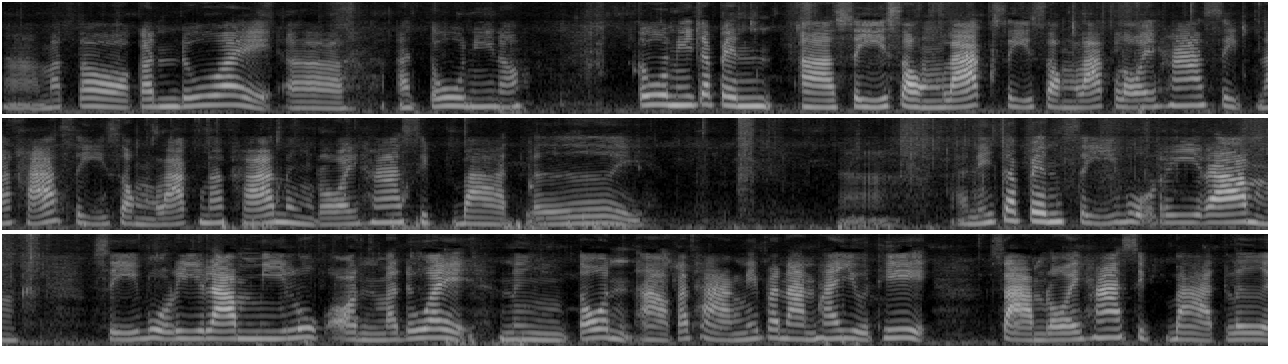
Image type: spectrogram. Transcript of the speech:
อ่ามาต่อกันด้วยอ่าอะตู้นี้เนาะตู้นี้จะเป็นอ่าสีสองลักษ์สีสองลักร้อยห้าสิบนะคะ สีสองลักษ์นะคะหนึ่งร้อยห้าสิบบาทเลยอ่าอันนี้จะเป็นสีบุรีรัมสีบุรีรัมมีลูกอ่อนมาด้วยหนึ่งต้นอ้าวกระถางนี้ประนันให้อยู่ที่สามร้อยห้าสิบบาทเลย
